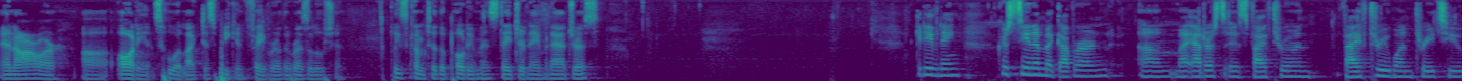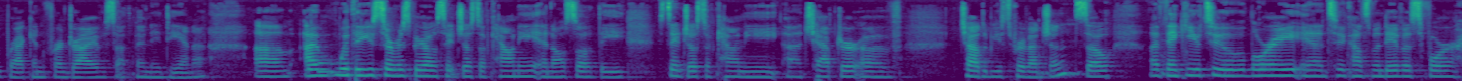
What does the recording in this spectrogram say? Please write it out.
in our uh, audience who would like to speak in favor of the resolution? Please come to the podium and state your name and address. Good evening. Christina McGovern. Um, my address is 53132 Bracken Fern Drive, South Bend, Indiana. Um, I'm with the Youth Service Bureau of St. Joseph County and also the St. Joseph County uh, chapter of Child Abuse Prevention. So uh, thank you to Lori and to Councilman Davis for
